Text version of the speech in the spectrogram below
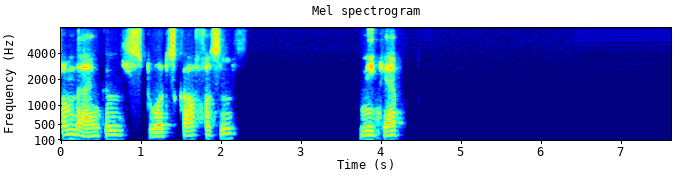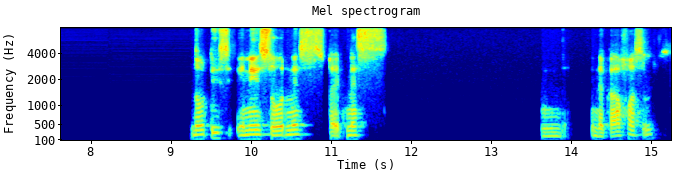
from the ankles towards calf muscles kneecap, notice any soreness, tightness in, in the calf muscles.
